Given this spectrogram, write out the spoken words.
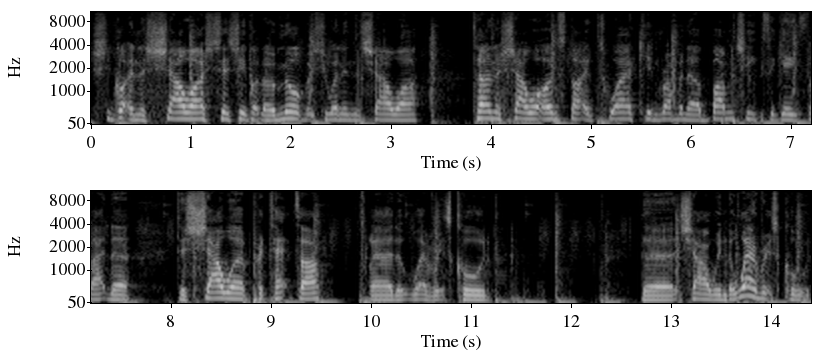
She got in the shower. She said she got no milk, but she went in the shower, turned the shower on, started twerking, rubbing her bum cheeks against like the the shower protector, uh, the, whatever it's called, the shower window, whatever it's called,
